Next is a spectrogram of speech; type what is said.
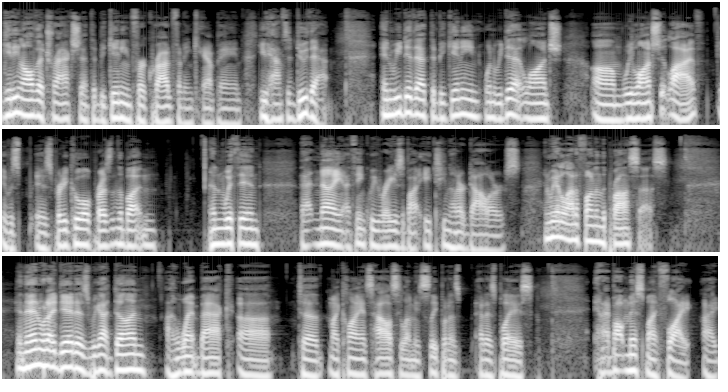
getting all the traction at the beginning for a crowdfunding campaign. You have to do that. And we did that at the beginning when we did that launch. Um, we launched it live. It was it was pretty cool, pressing the button. And within that night, I think we raised about eighteen hundred dollars, and we had a lot of fun in the process. And then what I did is we got done. I went back uh, to my client's house. He let me sleep his at his place, and I about missed my flight. I,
